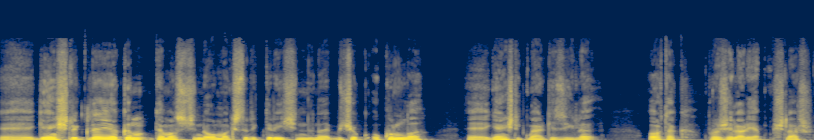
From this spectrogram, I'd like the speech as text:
E, gençlikle yakın temas içinde olmak istedikleri için de birçok okulla, e, gençlik merkeziyle ortak projeler yapmışlar.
